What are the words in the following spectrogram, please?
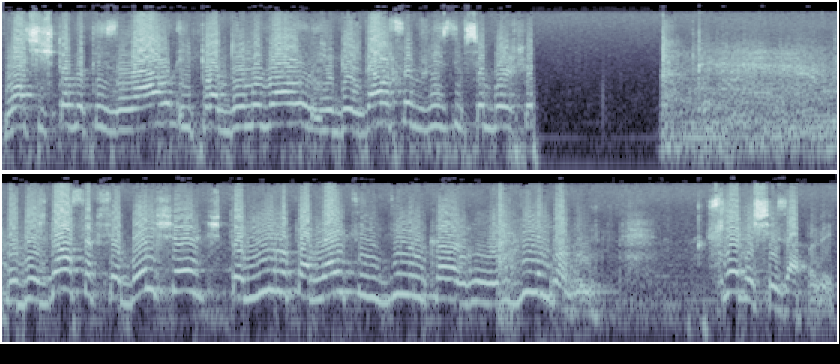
значит чтобы ты знал и продумывал и убеждался в жизни все больше убеждался все больше, что мир управляется единым, единым Богом. Следующая заповедь.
